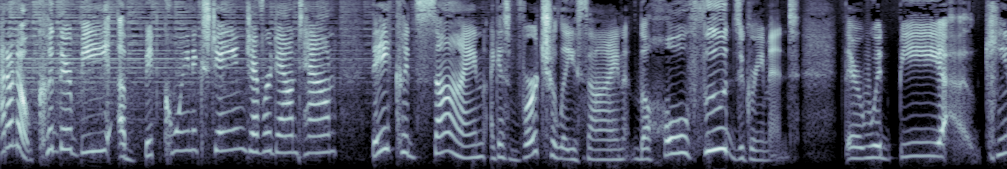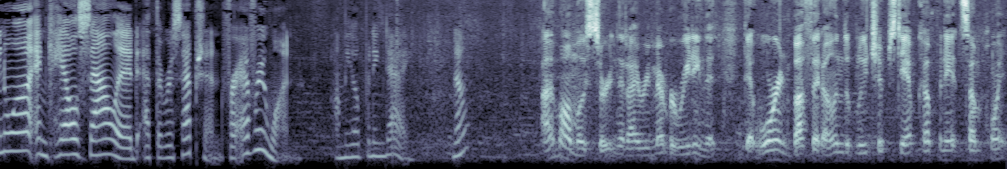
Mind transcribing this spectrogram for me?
I don't know, could there be a Bitcoin exchange ever downtown? They could sign, I guess virtually sign, the Whole Foods agreement. There would be uh, quinoa and kale salad at the reception for everyone on the opening day. No? I'm almost certain that I remember reading that, that Warren Buffett owned the blue chip stamp company at some point.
